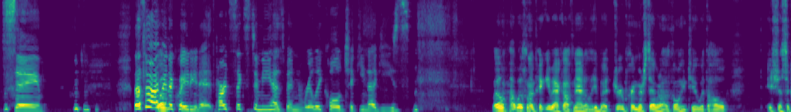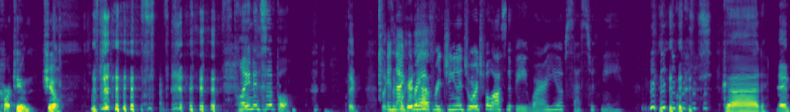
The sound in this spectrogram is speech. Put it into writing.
Same. That's how I've Well- been equating it. Part 6 to me has been really cold chicky nuggies. Well, I was going to piggyback off Natalie, but Drew pretty much said what I was going to with the whole it's just a cartoon. Chill. Plain and simple. Like- like, in like, that we're here to great have- Regina George philosophy, why are you obsessed with me? God. And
